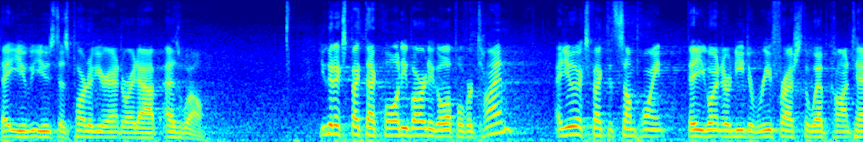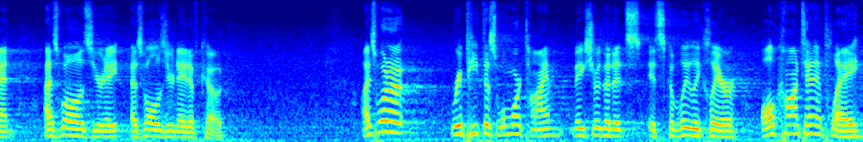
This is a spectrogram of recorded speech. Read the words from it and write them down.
that you've used as part of your Android app as well. You can expect that quality bar to go up over time, and you expect at some point that you're going to need to refresh the web content as well as your, as well as your native code. I just want to repeat this one more time, make sure that it's, it's completely clear. All content in play,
